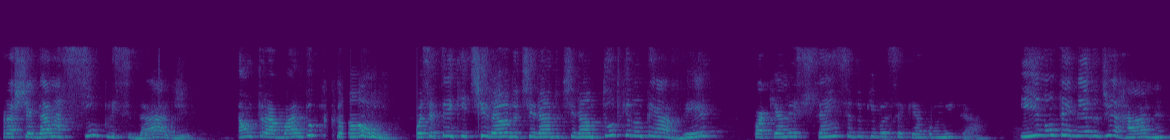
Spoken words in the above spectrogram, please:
Para chegar na simplicidade, é um trabalho do cão. Você tem que ir tirando, tirando, tirando tudo que não tem a ver com aquela essência do que você quer comunicar. E não tem medo de errar, né?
